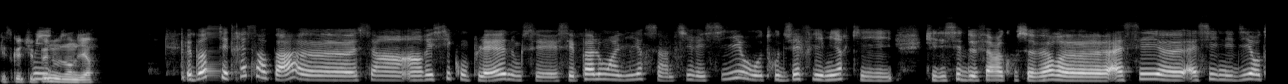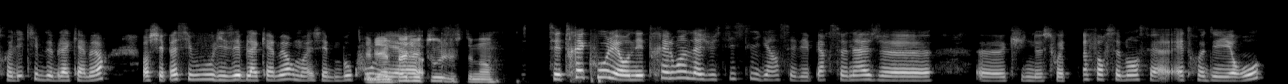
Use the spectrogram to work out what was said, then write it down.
Qu'est-ce que tu peux nous en dire? Eh ben, c'est très sympa. Euh, c'est un, récit complet, donc c'est pas long à lire. C'est un petit récit. On retrouve Jeff Lemire qui, qui décide de faire un crossover euh, assez, euh, assez inédit entre l'équipe de Black Hammer. Alors, je sais pas si vous, vous lisez Black Hammer. Moi, j'aime beaucoup. Eh bien, pas du tout, justement. C'est très cool et on est très loin de la Justice League. Hein. C'est des personnages qui ne souhaitent pas forcément être des héros.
